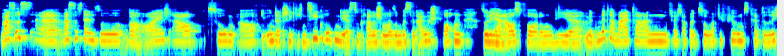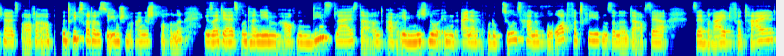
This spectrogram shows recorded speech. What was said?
was ist, äh, was ist denn so bei euch auch bezogen auf die unterschiedlichen Zielgruppen? Die hast du gerade schon mal so ein bisschen angesprochen. So die Herausforderungen, die ihr mit Mitarbeitern, vielleicht auch bezogen auf die Führungskräfte, Sicherheitsbeauftragte, auch Betriebsrat hattest du eben schon mal angesprochen. Ne? Ihr seid ja als Unternehmen auch ein Dienstleister und auch eben nicht nur in einer Produktionshalle vor Ort vertreten, sondern da auch sehr, sehr breit verteilt.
